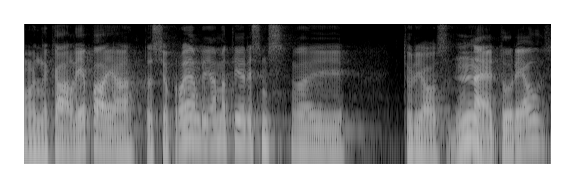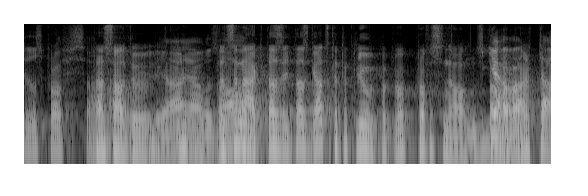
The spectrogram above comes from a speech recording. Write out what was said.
Un kā liepājā, tas joprojām bija amatierisms, vai tur jau Nē, tur jau uz, profesionālu. Tas jau tu, jā, jā, uz tas, sanāk, tas ir tas gads, kad tu kļuvi par pro- profesionālu. Jā, spēlētāju. var tā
